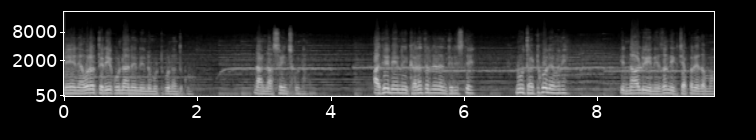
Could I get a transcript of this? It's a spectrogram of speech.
నేనెవరో తెలియకుండానే నిన్ను ముట్టుకున్నందుకు నన్ను అసహించుకున్నాను. అదే నేను నీ కనతల్లి నేను తెలిస్తే నువ్వు తట్టుకోలేవని. ఇన్నాళ్ళు ఈ నిజం నీకు చెప్పలేదమ్మా.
